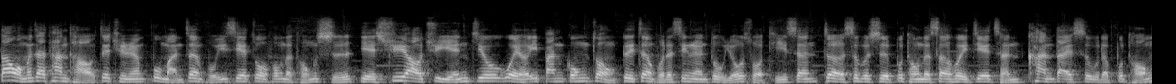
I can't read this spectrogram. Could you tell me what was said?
当我们在探讨这群人不满政府一些作风的同时，也需要去研究为何一般公众对政。政府的信任度有所提升，这是不是不同的社会阶层看待事物的不同？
